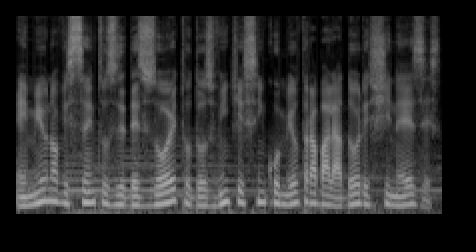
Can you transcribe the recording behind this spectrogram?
Em 1918, dos 25 mil trabalhadores chineses,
